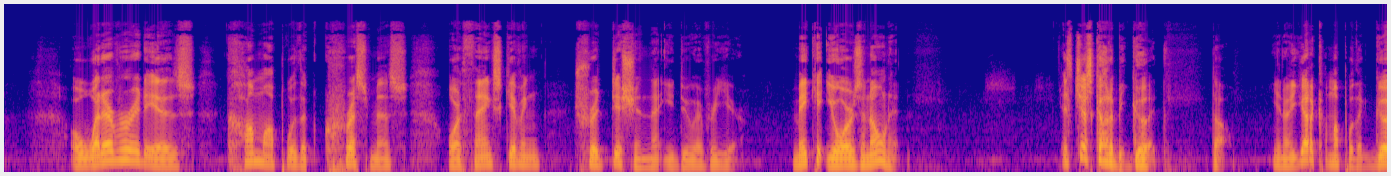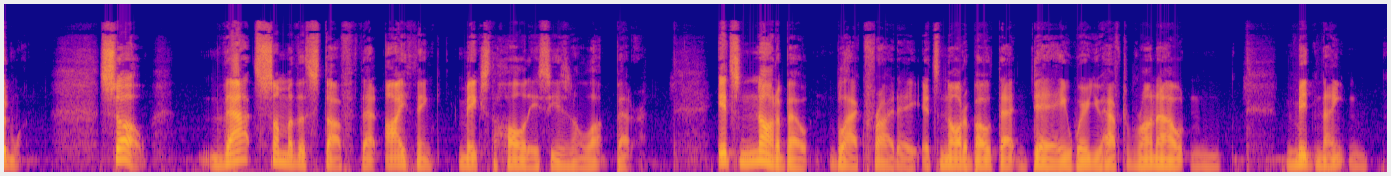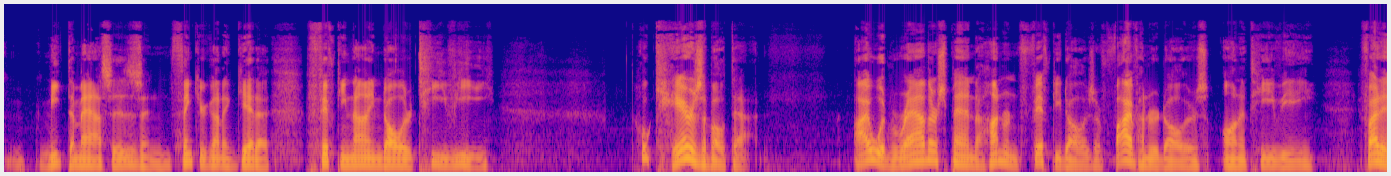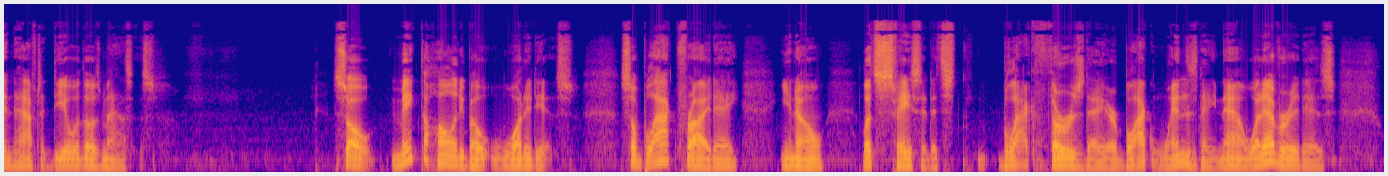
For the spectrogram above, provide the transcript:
or whatever it is. Come up with a Christmas or Thanksgiving tradition that you do every year. Make it yours and own it. It's just got to be good, though. You know, you got to come up with a good one. So, that's some of the stuff that I think makes the holiday season a lot better. It's not about Black Friday. It's not about that day where you have to run out and midnight and meet the masses and think you're going to get a $59 TV. Who cares about that? I would rather spend $150 or $500 on a TV if I didn't have to deal with those masses. So make the holiday about what it is. So Black Friday, you know, let's face it, it's Black Thursday or Black Wednesday now, whatever it is.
